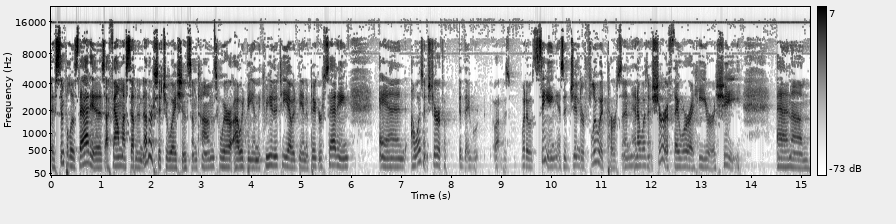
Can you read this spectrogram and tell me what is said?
as simple as that is, I found myself in another situation sometimes where I would be in the community, I would be in a bigger setting, and I wasn't sure if they were. I was, what I was seeing as a gender fluid person, and I wasn't sure if they were a he or a she. And um,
